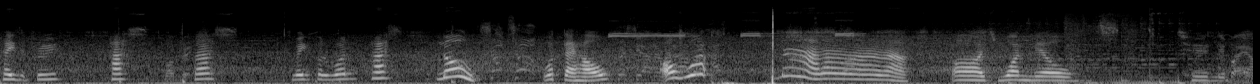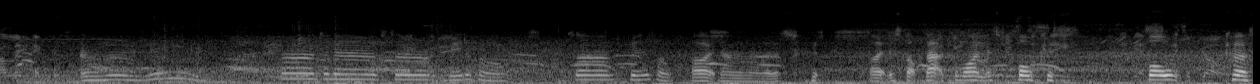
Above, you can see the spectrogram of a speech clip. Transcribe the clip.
plays it through. Pass. Pass. Wait for the run. Pass. No! What the hell? Oh, what? Nah, nah, nah, nah, nah. Oh, it's 1 0 to are leading. Beautiful. So beautiful. Alright, no, no, no, no. Let's, Alright, let's stop that. Come on, let's focus. Focus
